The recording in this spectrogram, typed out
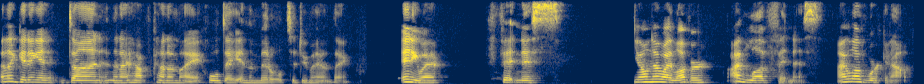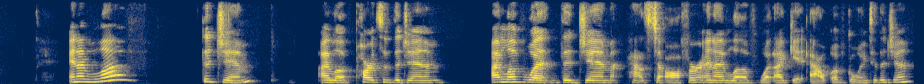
I like getting it done and then I have kind of my whole day in the middle to do my own thing. Anyway, fitness. Y'all know I love her. I love fitness. I love working out. And I love the gym. I love parts of the gym. I love what the gym has to offer, and I love what I get out of going to the gym.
